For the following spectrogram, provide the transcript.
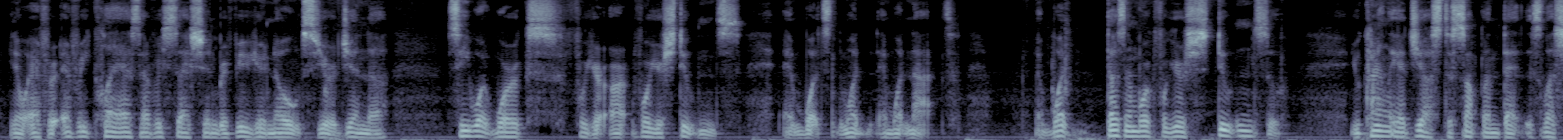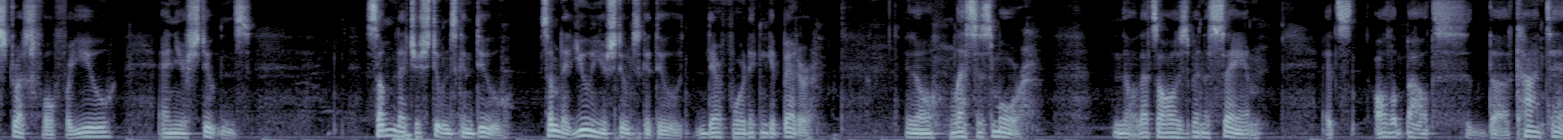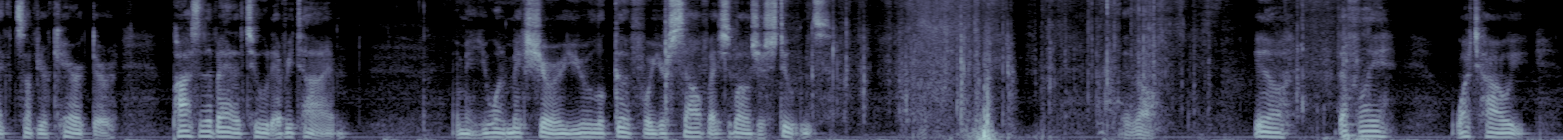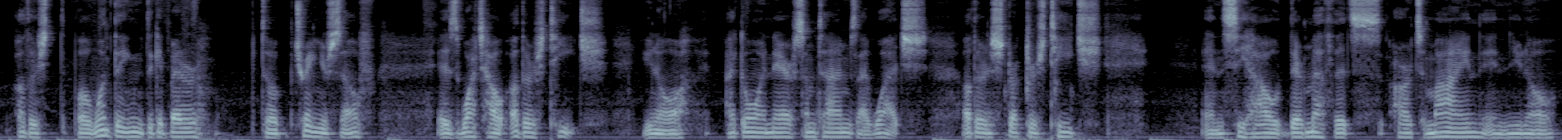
You know, after every class, every session, review your notes, your agenda, see what works for your uh, for your students and what's what and what not. And what doesn't work for your students, uh, you kindly adjust to something that is less stressful for you and your students. Something that your students can do, something that you and your students could do, therefore they can get better. You know, less is more. Know, that's always been the same. It's all about the context of your character, positive attitude every time. I mean, you want to make sure you look good for yourself as well as your students you know, you know, definitely watch how others. Well, one thing to get better to train yourself is watch how others teach. You know, I go in there sometimes. I watch other instructors teach and see how their methods are to mine, and you know,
